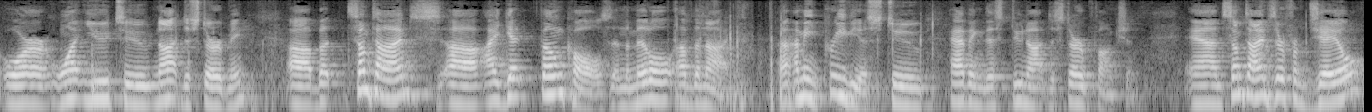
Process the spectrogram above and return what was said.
or want you to not disturb me, uh, but sometimes uh, I get phone calls in the middle of the night. I mean, previous to having this do not disturb function. And sometimes they're from jail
